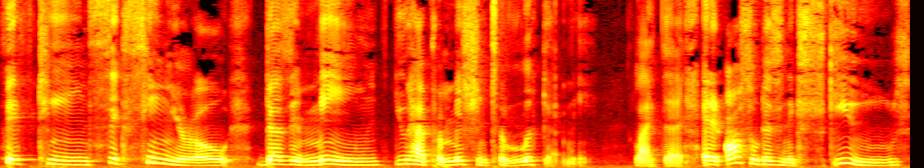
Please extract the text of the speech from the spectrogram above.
15, 16 year old doesn't mean you have permission to look at me like that. And it also doesn't excuse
